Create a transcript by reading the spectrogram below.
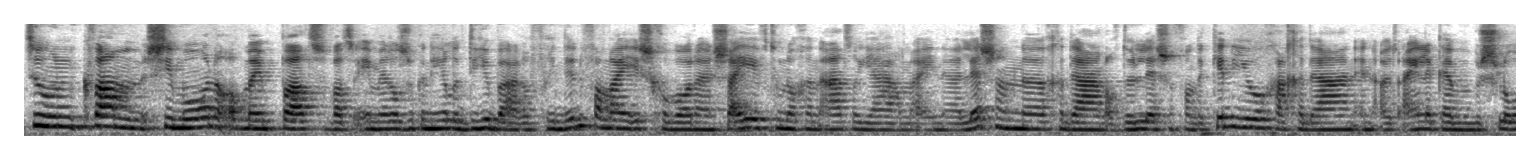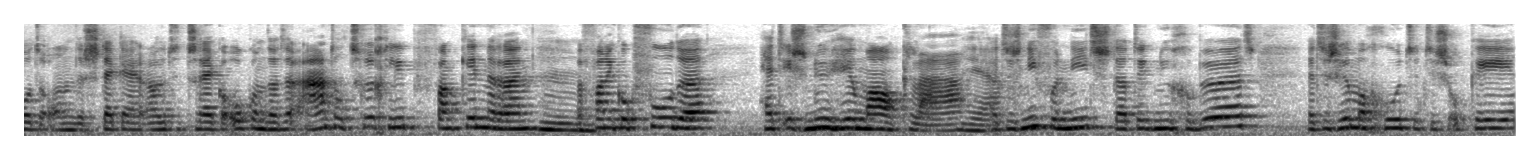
toen kwam Simone op mijn pad, wat inmiddels ook een hele dierbare vriendin van mij is geworden. En zij heeft toen nog een aantal jaren mijn uh, lessen uh, gedaan, of de lessen van de kinderyoga gedaan. En uiteindelijk hebben we besloten om de stekker eruit te trekken. Ook omdat er een aantal terugliep van kinderen, hmm. waarvan ik ook voelde, het is nu helemaal klaar. Het is niet voor niets dat dit nu gebeurt het is helemaal goed, het is oké.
